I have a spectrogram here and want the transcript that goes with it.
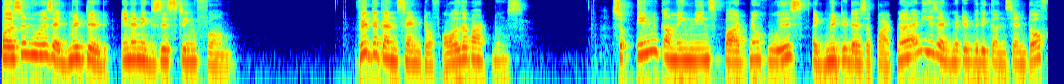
Person who is admitted in an existing firm with the consent of all the partners. So incoming means partner who is admitted as a partner and he is admitted with the consent of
